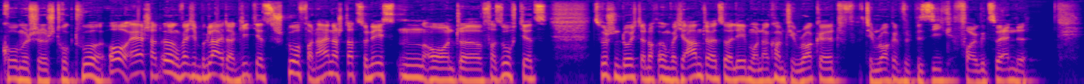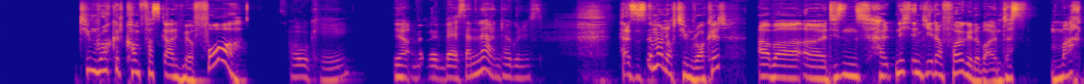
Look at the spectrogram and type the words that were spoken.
komische Struktur. Oh, Ash hat irgendwelche Begleiter, geht jetzt stur von einer Stadt zur nächsten und äh, versucht jetzt zwischendurch dann noch irgendwelche Abenteuer zu erleben und dann kommt Team Rocket. Team Rocket wird besiegt, Folge zu Ende. Team Rocket kommt fast gar nicht mehr vor. Okay. Ja. Wer ist dann der Antagonist? Es ist immer noch Team Rocket, aber äh, die sind halt nicht in jeder Folge dabei und das macht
